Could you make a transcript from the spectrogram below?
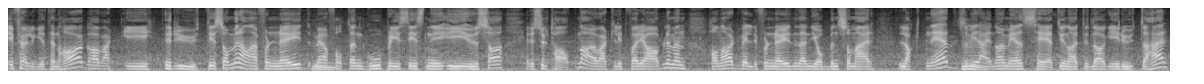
ifølge Ten Hag har vært i rute i sommer. Han er fornøyd med å ha fått en god preseason i, i USA. Resultatene har jo vært litt variable, men han har vært veldig fornøyd med den jobben som er lagt ned. Så vi Mm. regna jo med å se et United-lag i rute her.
